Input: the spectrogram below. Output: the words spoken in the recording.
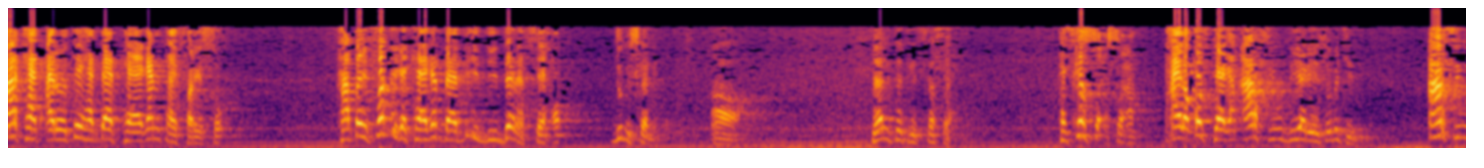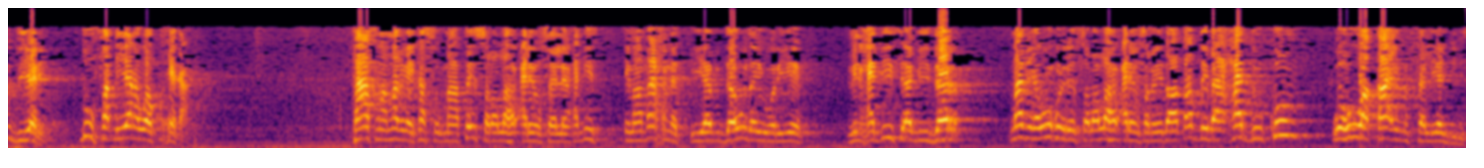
markaad carootay haddaad taagan tahay fariiso هذا فقه كاغا بابي ديدنا سيخو دوب اسكني آه. نال تتي تصح هيك صح صح حيل قف كاغا ارسي ودياري سو دي ارسي ودياري دو فقيانا واكو خيغا فاطمة النبي قال كسو ما تي صلى الله عليه وسلم. حديث إمام أحمد يا ابو داوود أي ورية. من حديث أبي ذر. ما بيقول وخر صلى الله عليه وسلم إذا قضى أحدكم وهو قائم فليجلس.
